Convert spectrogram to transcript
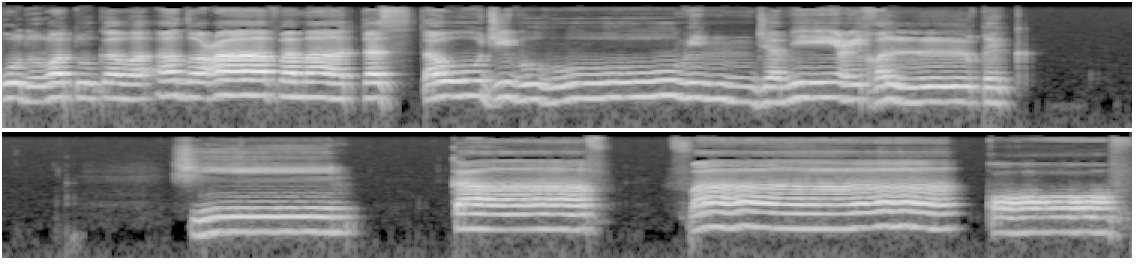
قدرتك وأضعاف ما تستوجبه من جميع خلقك. شين كاف فا قاف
